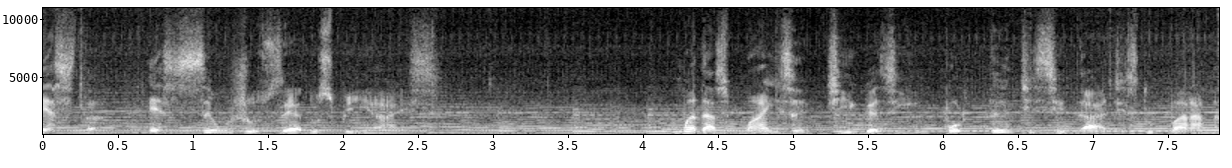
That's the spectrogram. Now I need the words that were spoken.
Esta é São José dos Pinhais, uma das mais antigas e importantes cidades do Paraná.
